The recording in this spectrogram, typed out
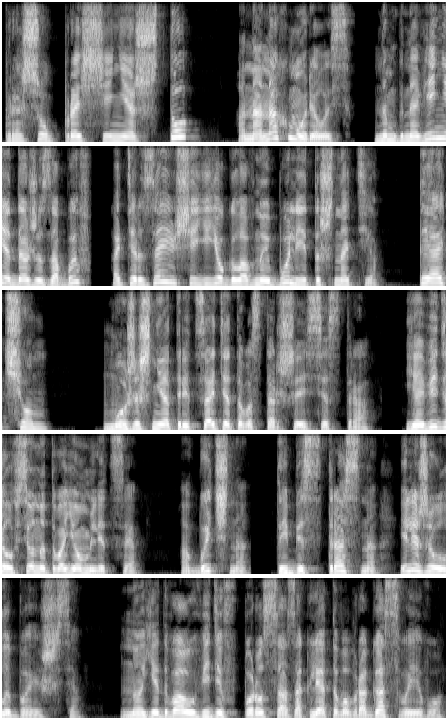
«Прошу прощения, что?» Она нахмурилась, на мгновение даже забыв о терзающей ее головной боли и тошноте. «Ты о чем?» «Можешь не отрицать этого, старшая сестра. Я видел все на твоем лице. Обычно ты бесстрастна или же улыбаешься. Но едва увидев паруса заклятого врага своего,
